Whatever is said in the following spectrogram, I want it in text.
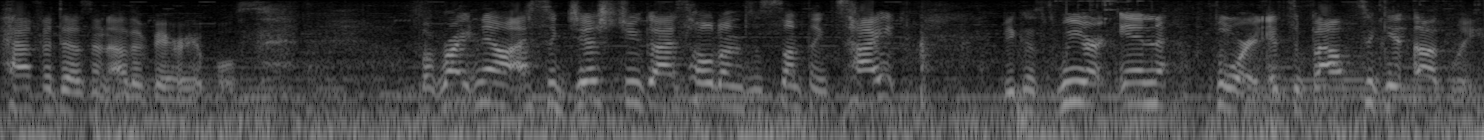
half a dozen other variables. But right now, I suggest you guys hold on to something tight because we are in for it. It's about to get ugly.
